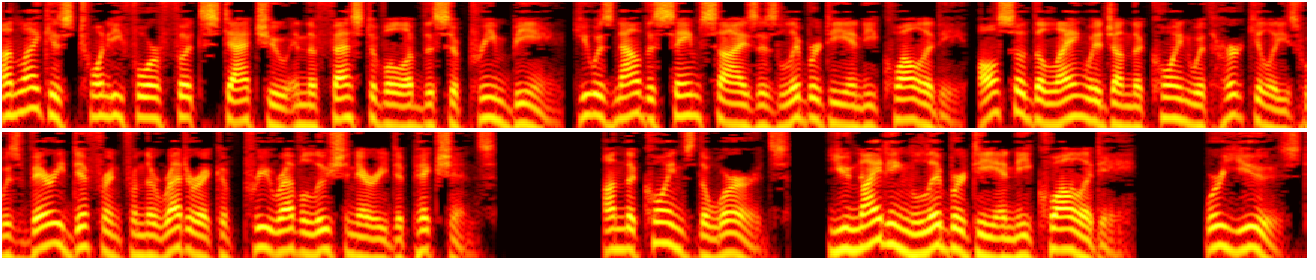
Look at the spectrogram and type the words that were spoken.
Unlike his 24-foot statue in the Festival of the Supreme Being, he was now the same size as liberty and equality. Also the language on the coin with Hercules was very different from the rhetoric of pre-revolutionary depictions. On the coins the words, "'uniting liberty and equality' were used.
